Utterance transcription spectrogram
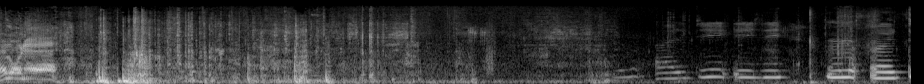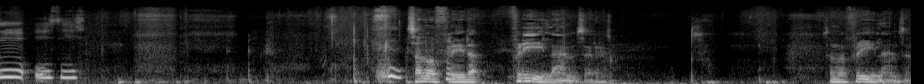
Hevonen! Äiti, isi. Äiti, isi. Sano Frida, freelancer. Sano freelancer.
